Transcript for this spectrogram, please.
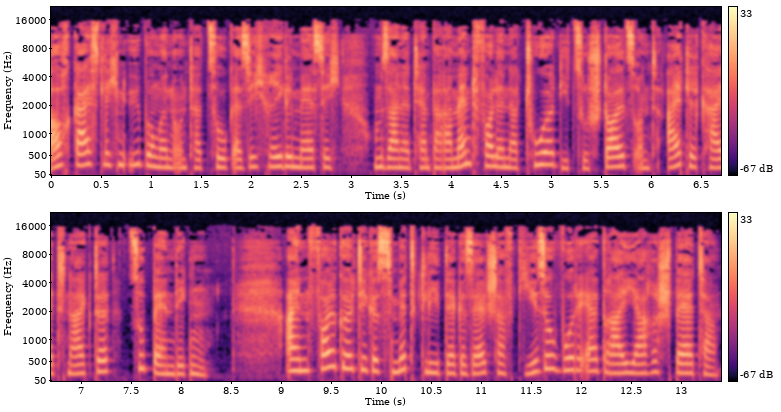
Auch geistlichen Übungen unterzog er sich regelmäßig, um seine temperamentvolle Natur, die zu Stolz und Eitelkeit neigte, zu bändigen. Ein vollgültiges Mitglied der Gesellschaft Jesu wurde er drei Jahre später,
